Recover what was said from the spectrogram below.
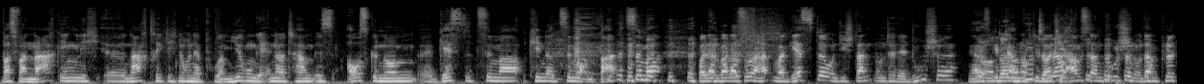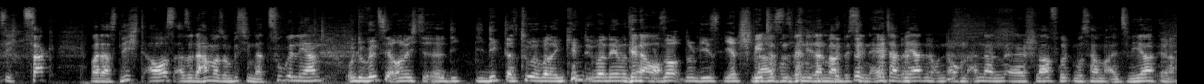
Was wir nachgänglich, äh, nachträglich noch in der Programmierung geändert haben, ist ausgenommen äh, Gästezimmer, Kinderzimmer und Badezimmer, weil dann war das so, dann hatten wir Gäste und die standen unter der Dusche. Ja, Ja, es gibt ja auch noch die Leute, die abends dann duschen und dann plötzlich zack war das Licht aus. Also da haben wir so ein bisschen dazugelernt. Und du willst ja auch nicht äh, die, die Diktatur über dein Kind übernehmen und Genau. sagen, so, du gehst jetzt schlafen. Spätestens, wenn die dann mal ein bisschen älter werden und auch einen anderen äh, Schlafrhythmus haben als wir. Ja.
